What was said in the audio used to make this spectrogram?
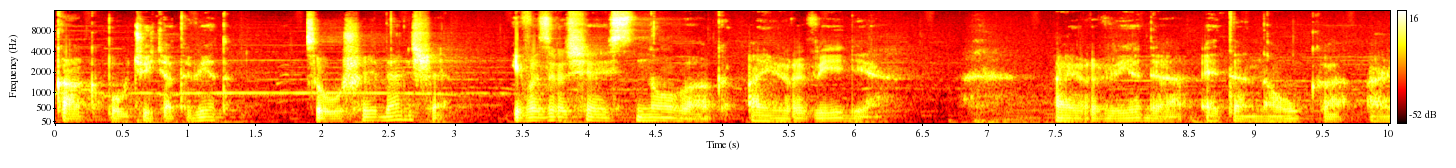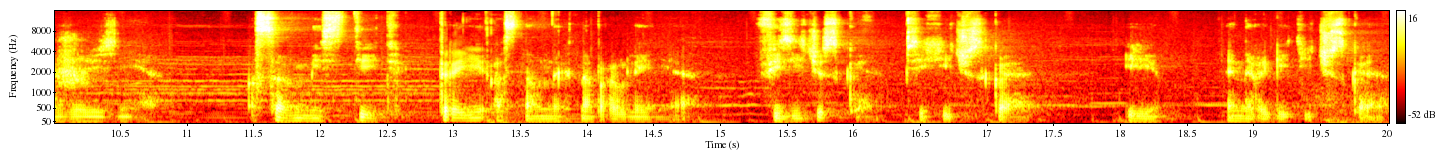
Как получить ответ? Слушай дальше. И возвращаясь снова к аюрведе, аюрведа – это наука о жизни. Совместить три основных направления – физическое, психическое и энергетическое.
